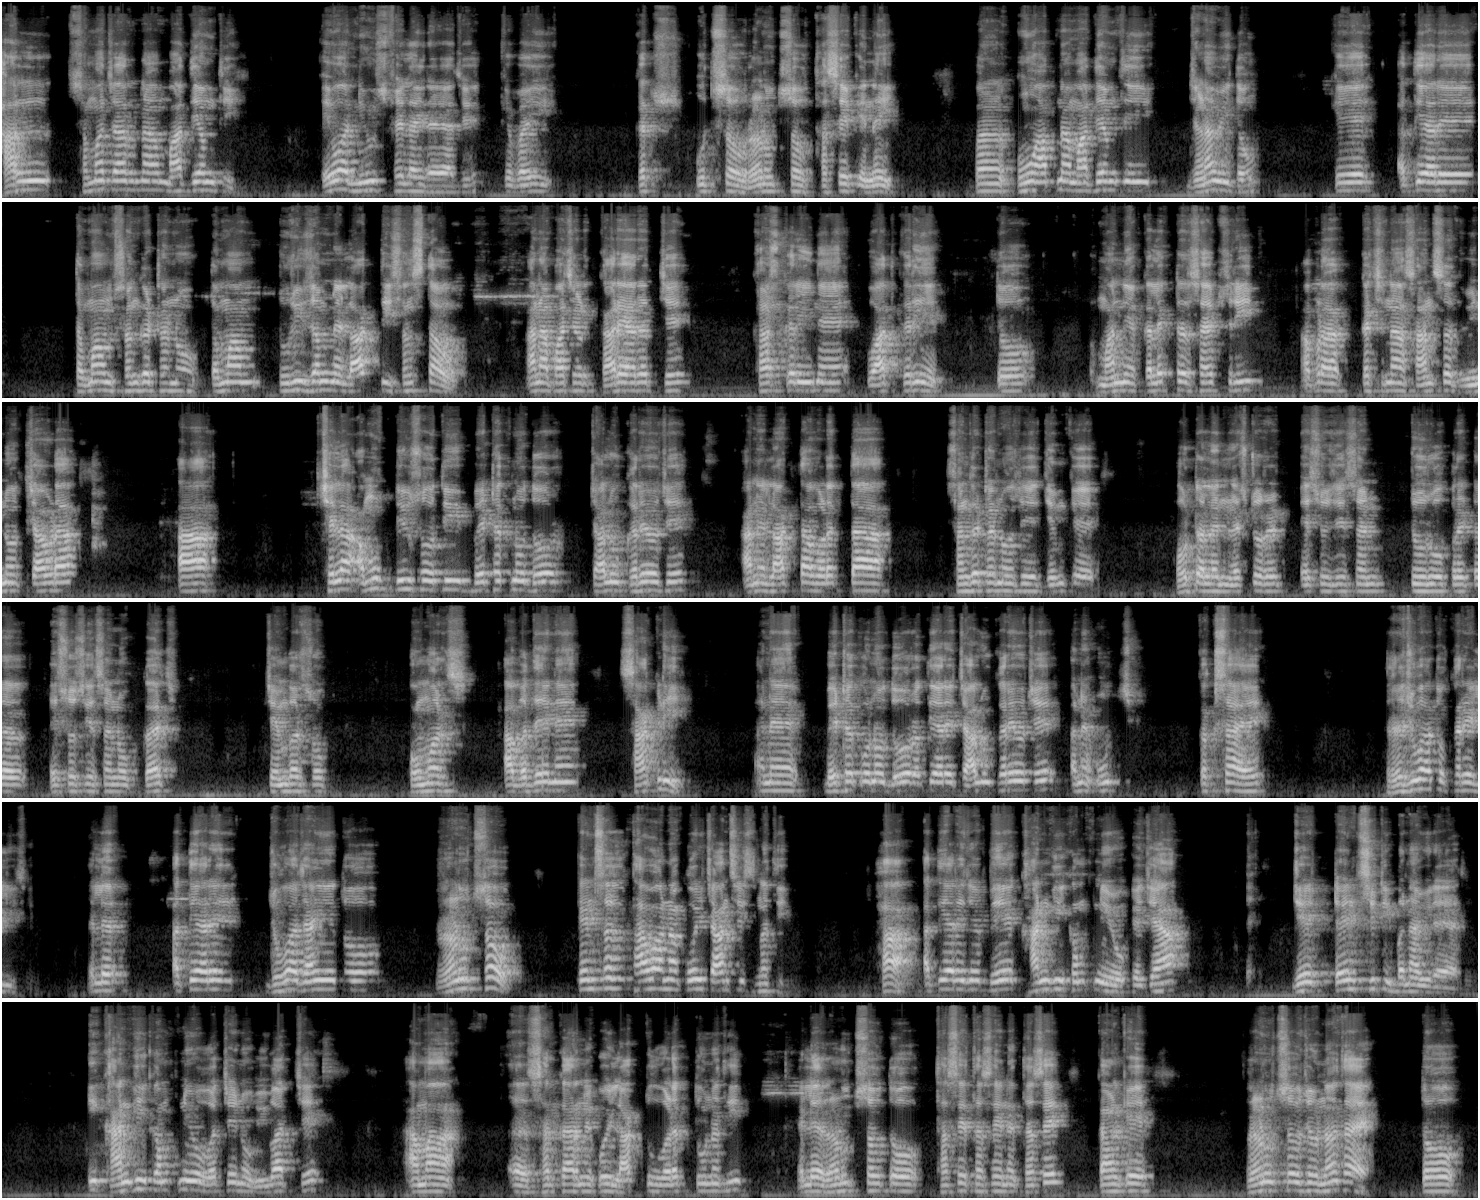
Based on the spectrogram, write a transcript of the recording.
હાલ સમાચારના માધ્યમથી એવા ન્યૂઝ ફેલાઈ રહ્યા છે કે ભાઈ, કચ્છ ઉત્સવ, રણ ઉત્સવ થશે કે નહીં? પણ હું આપના માધ્યમથી જણાવી દઉં કે અત્યારે તમામ સંગઠનો, તમામ ટુરિઝમને લાગતી સંસ્થાઓ આના પાછળ કાર્યરત છે. ખાસ કરીને વાત કરીએ તો માન્ય કલેક્ટર સાહેબ શ્રી આપણા કચ્છના સાંસદ વિનોદ ચાવડા, આ છેલ્લા અમુક દિવસોથી બેઠકનો દોર ચાલુ કર્યો છે. આને લાગતા વળગતા સંગઠનો છે, જેમ કે hotel and restaurant association, tour operator association of Kutch, chambers of commerce, આ બધેને સાંકળી અને બેઠકોનો દોર અત્યારે ચાલુ કર્યો છે અને ઉચ્ચ કક્ષાએ રજૂઆતો કરેલી છે. એટલે અત્યારે જોવા જઈએ તો રણોત્સવ કેન્સલ થવાના કોઈ ચાન્સીસ નથી. હા, અત્યારે જે બે ખાનગી કંપનીઓ કે જ્યાં જે ટેન્ટ સિટી બનાવી રહ્યા છે એ ખાનગી કંપનીઓ વચ્ચેનો વિવાદ છે. આમાં સરકારને કોઈ લાગતું વળગતું નથી. એટલે રણોત્સવ તો થશે થશે ને થશે. કારણ કે રણોત્સવ જો ન થાય તો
